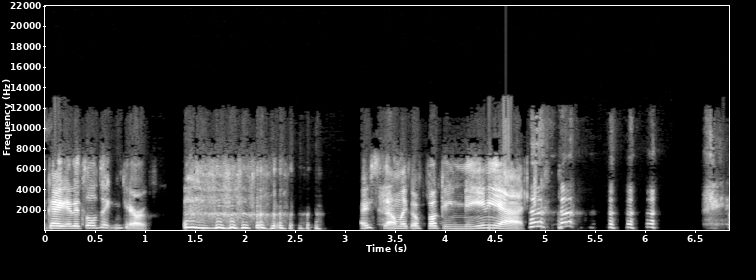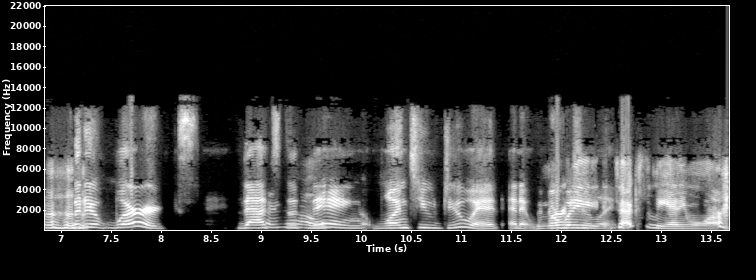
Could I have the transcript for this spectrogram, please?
okay, and it's all taken care of. I sound like a fucking maniac. but it works. That's the thing. Once you do it and it but works, nobody like... texts me anymore.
